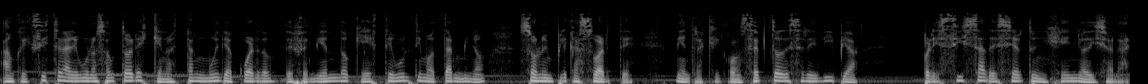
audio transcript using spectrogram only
aunque existen algunos autores que no están muy de acuerdo defendiendo que este último término solo implica suerte, mientras que el concepto de serendipia precisa de cierto ingenio adicional.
